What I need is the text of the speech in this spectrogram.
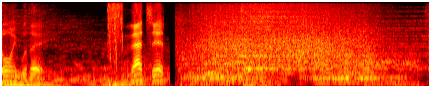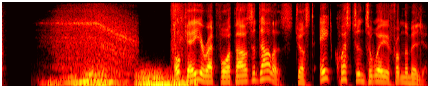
Going with A. That's it. Okay, you're at $4,000. Just eight questions away from the million.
